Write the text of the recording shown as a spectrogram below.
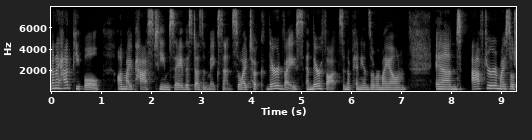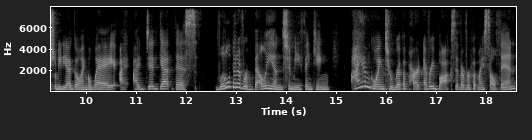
And I had people on my past team say this doesn't make sense. So I took their advice and their thoughts and opinions over my own. And after my social media going away, I, I did get this little bit of rebellion to me thinking, I am going to rip apart every box I've ever put myself in,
